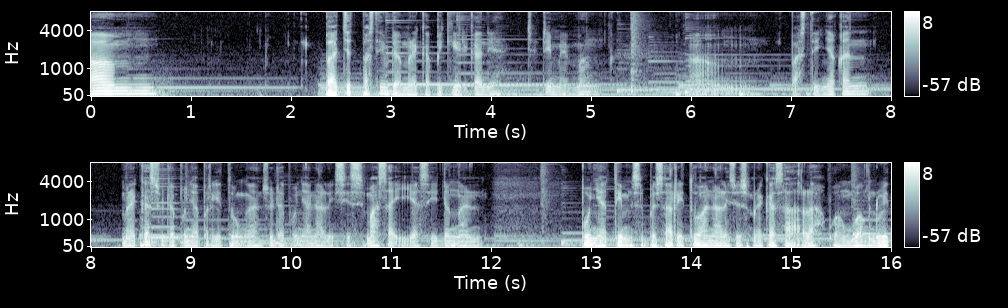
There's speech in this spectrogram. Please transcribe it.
um, budget pasti udah mereka pikirkan ya. Jadi memang um, pastinya kan mereka sudah punya perhitungan sudah punya analisis. Masa iya sih dengan punya tim sebesar itu analisis mereka salah buang-buang duit?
